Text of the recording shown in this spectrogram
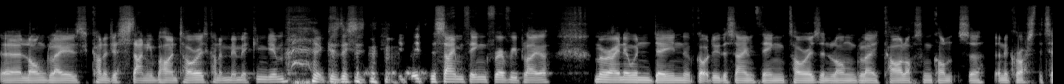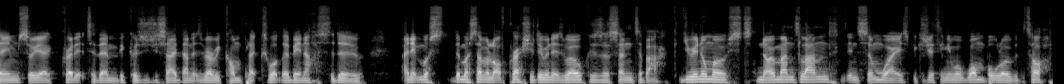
uh, Lenglet is kind of just standing behind Torres, kind of mimicking him because this is it's the same thing for every player. Moreno and Digne have got to do the same thing. Torres and Lenglet, Carlos and Konsa, and across the team. So yeah, credit to them because as you say, Dan, it's very complex what they've been asked to do, and it must they must have a lot of pressure doing it as well because as a centre back you're in almost no man's land in some ways because you're thinking well one ball over the top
